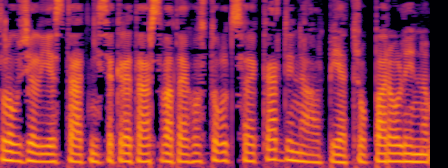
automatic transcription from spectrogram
Sloužil je státní sekretář svatého stolce kardinál Pietro Parolin.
